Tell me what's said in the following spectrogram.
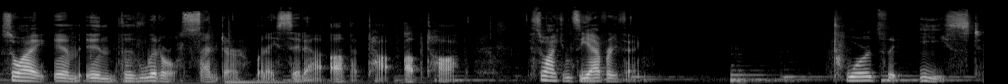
So I am in the literal center when I sit up at top up top. So I can see everything. Towards the east,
